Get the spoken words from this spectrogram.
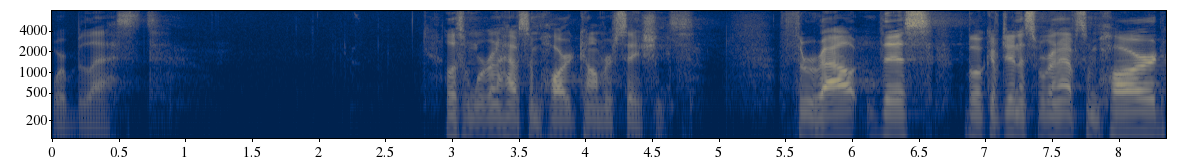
were blessed. Listen, we're going to have some hard conversations. Throughout this book of Genesis, we're going to have some hard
